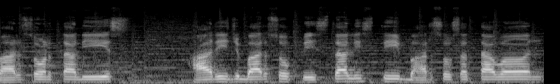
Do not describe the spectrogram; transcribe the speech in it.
બારસો અડતાલીસ, હારીજ બારસો પિસ્તાલીસથી બારસો સત્તાવન,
